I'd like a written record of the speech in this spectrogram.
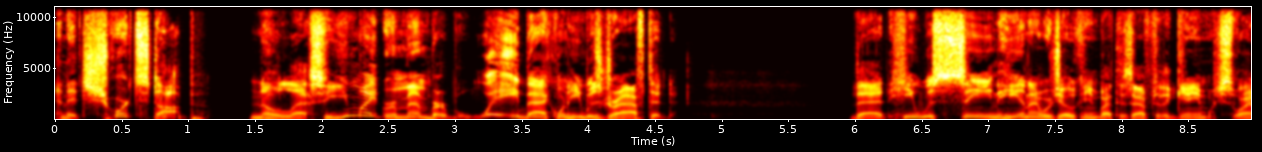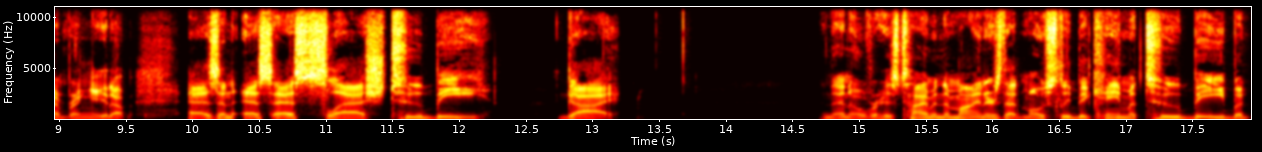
and it's shortstop, no less. You might remember way back when he was drafted that he was seen, he and I were joking about this after the game, which is why I'm bringing it up, as an SS slash 2B guy. And then over his time in the minors, that mostly became a 2B. But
